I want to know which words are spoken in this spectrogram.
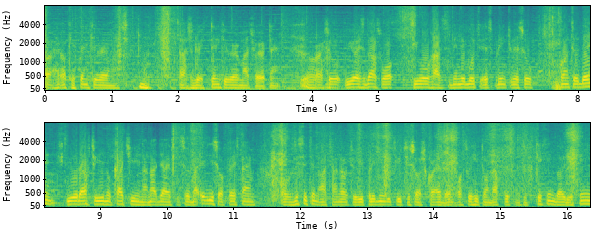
All right. Okay. Thank you very much. That's great. Thank you very much for your time. All right. So, viewers, that's what Theo has been able to explain to us. So, until then, we would have to, you know, catch you in another episode. But if this is your first time of visiting our channel, to be pleading with you to subscribe and also hit on that post notification bell. you see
